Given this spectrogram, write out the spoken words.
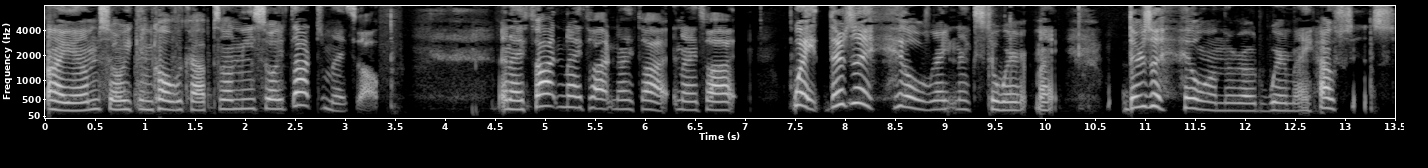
I am so he can call the cops on me. So I thought to myself, and I thought and I thought and I thought and I thought, wait, there's a hill right next to where my there's a hill on the road where my house is.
